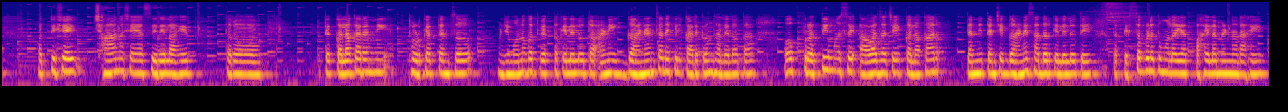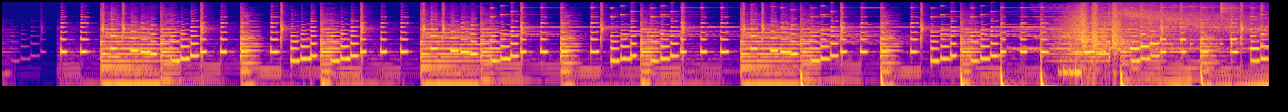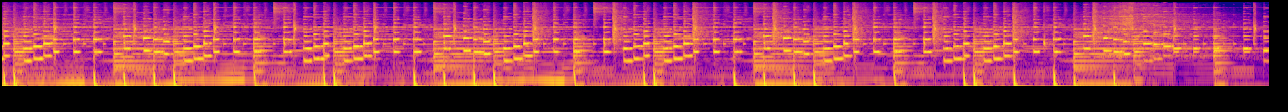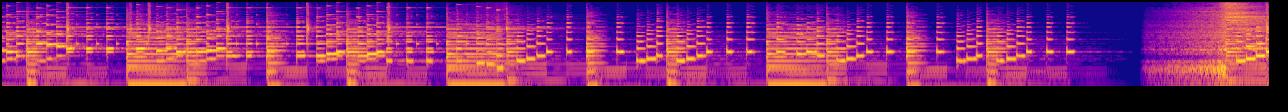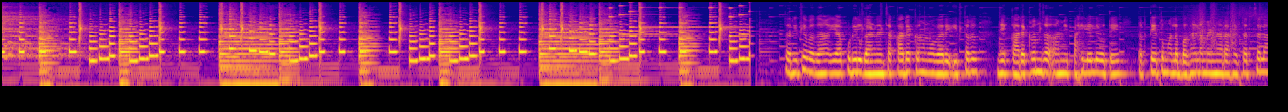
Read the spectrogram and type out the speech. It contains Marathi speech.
अतिशय छान अशा या सिरियल आहेत. तर त्या कलाकारांनी थोडक्यात त्यांचं म्हणजे मनोगत व्यक्त केलेलं होतं आणि गाण्यांचा देखील कार्यक्रम झालेला होता. अप्रतिम असे आवाजाचे कलाकार त्यांनी त्यांचे गाणे सादर केलेले होते तर ते सगळं तुम्हाला यात पाहायला मिळणार आहे. तर इथे बघा यापुढील गाण्याचा कार्यक्रम वगैरे इतर जे कार्यक्रम जर आम्ही पाहिलेले होते तर ते तुम्हाला बघायला मिळणार आहे. तर चला.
